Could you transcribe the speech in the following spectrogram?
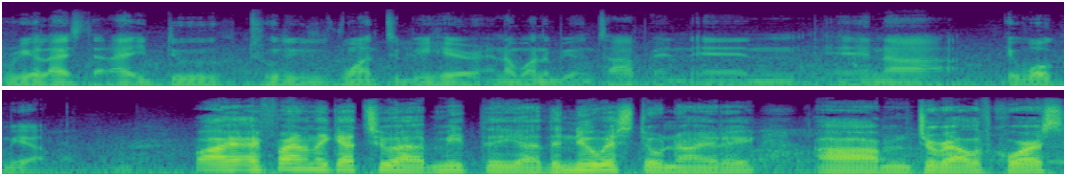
realized that I do truly want to be here, and I want to be on top, and and and uh, it woke me up. Well, I, I finally got to uh, meet the uh, the newest Donaire, um, Jarrell, of course.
